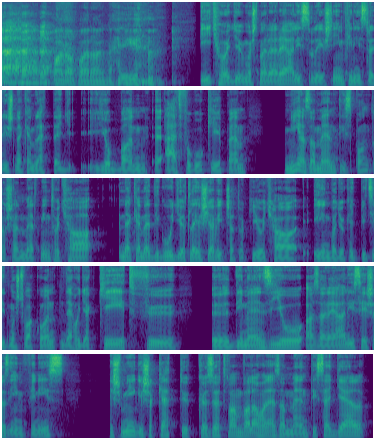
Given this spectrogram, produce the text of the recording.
para Paraguay, igen. Így, hogy most már a Realisről és Infinisről is nekem lett egy jobban átfogó képem, mi az a mentis pontosan? Mert minthogyha nekem eddig úgy jött le, és javítsatok ki, hogyha én vagyok egy picit most vakon, de hogy a két fő ö, dimenzió az a Realis és az Infinis, és mégis a kettő között van valahol ez a mentis egyel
